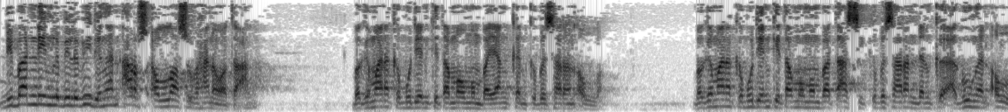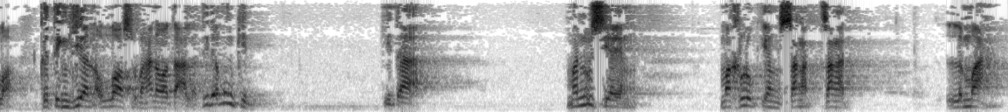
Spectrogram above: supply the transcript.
Dibanding lebih-lebih dengan arus Allah subhanahu wa ta'ala. Bagaimana kemudian kita mau membayangkan kebesaran Allah? Bagaimana kemudian kita mau membatasi kebesaran dan keagungan Allah, ketinggian Allah Subhanahu wa taala? Tidak mungkin. Kita manusia yang makhluk yang sangat-sangat lemah,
